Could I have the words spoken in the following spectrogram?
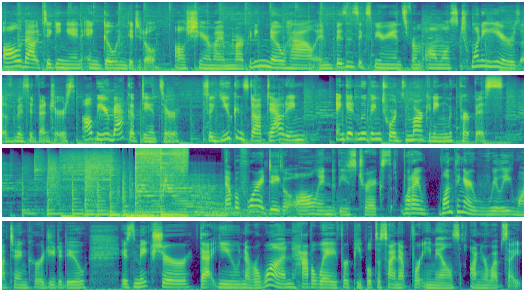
all about digging in and going digital. I'll share my marketing know how and business experience from almost 20 years of misadventures. I'll be your backup dancer so you can stop doubting and get moving towards marketing with purpose. Now, before I dig all into these tricks, what I one thing I really want to encourage you to do is make sure that you number one have a way for people to sign up for emails on your website.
